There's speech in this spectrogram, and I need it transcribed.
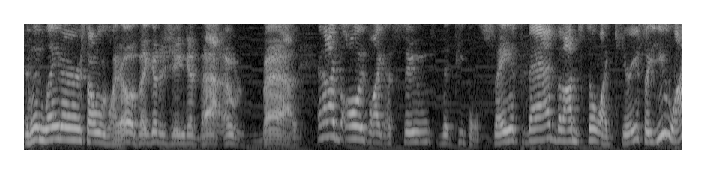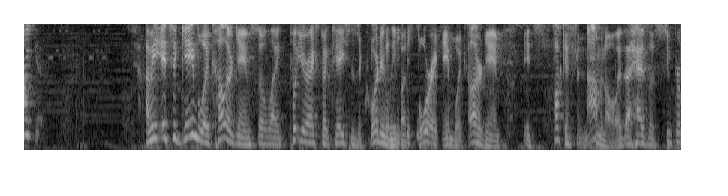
and then later, someone was like, "Oh, thank goodness you can get that. That was bad." And I've always like assumed that people say it's bad, but I'm still like curious. So you like it? I mean, it's a Game Boy Color game, so like put your expectations accordingly. but for a Game Boy Color game, it's fucking phenomenal. It has a super.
